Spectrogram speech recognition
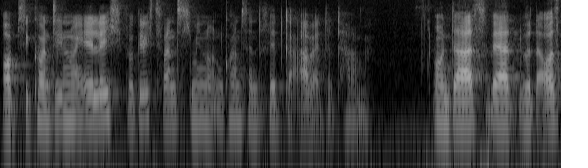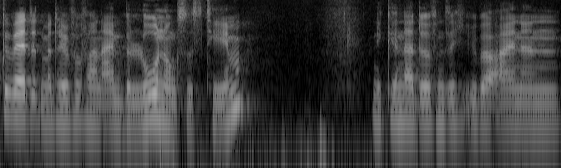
ob sie kontinuierlich wirklich 20 Minuten konzentriert gearbeitet haben. Und das wird, ausgewertet mit Hilfe von einem Belohnungssystem. Die Kinder dürfen sich über einen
